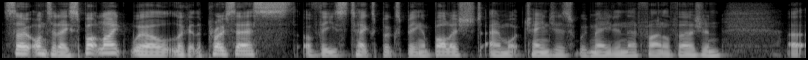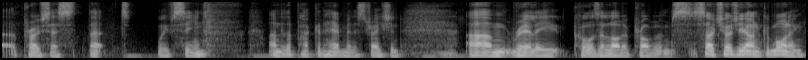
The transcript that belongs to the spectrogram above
So, on today's Spotlight, we'll look at the process of these textbooks being abolished and what changes we made in their final version, uh, a process that we've seen. under the Park Geun-hye administration, um, really cause a lot of problems. So, Cho Ji-yeon, good morning.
